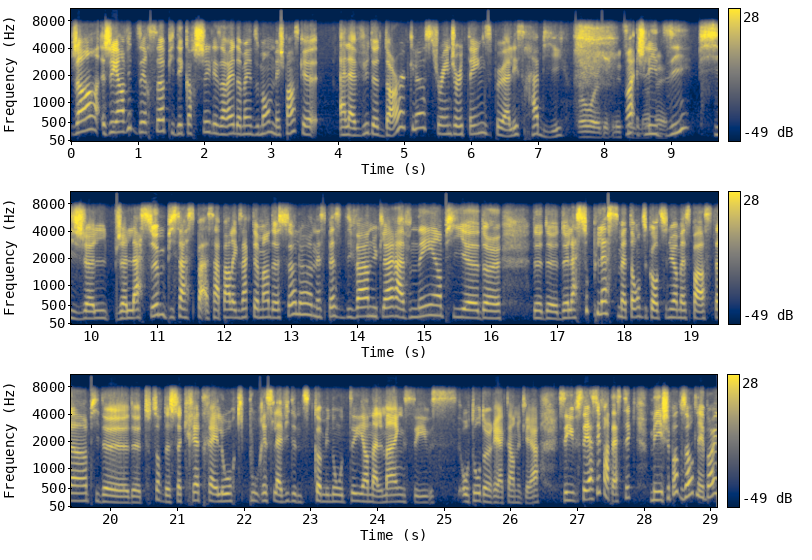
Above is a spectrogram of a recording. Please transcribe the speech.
Genre, j'ai envie de dire ça puis d'écorcher les oreilles de main du monde, mais je pense que à la vue de Dark, là, Stranger Things peut aller se rhabiller. Oh ouais, définitivement. Ouais, je l'ai dit, puis je, je l'assume, puis ça, ça parle exactement de ça, là, une espèce d'hiver nucléaire à venir, puis euh, de, de, de, la souplesse, mettons, du continuum espace-temps, puis de, de toutes sortes de secrets très lourds qui pourrissent la vie d'une petite communauté en Allemagne. C'est autour d'un réacteur nucléaire. C'est assez fantastique. Mais je sais pas, vous autres, les boys,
